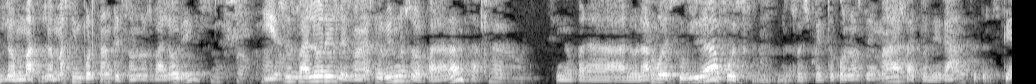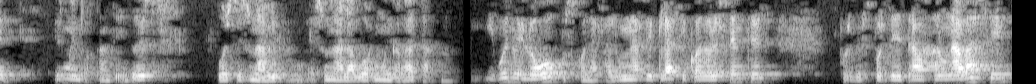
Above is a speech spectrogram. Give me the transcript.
Lo, lo más importante son los valores Eso, y esos valores les van a servir no solo para la danza, Claro. sino para a lo largo Sí, de su vida, sí, sí, pues el respeto con los demás, la tolerancia, es que es muy importante. Entonces, pues es una, es una labor muy grata. Y bueno, y luego, pues con las alumnas de clásico adolescentes, pues después de trabajar una base,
